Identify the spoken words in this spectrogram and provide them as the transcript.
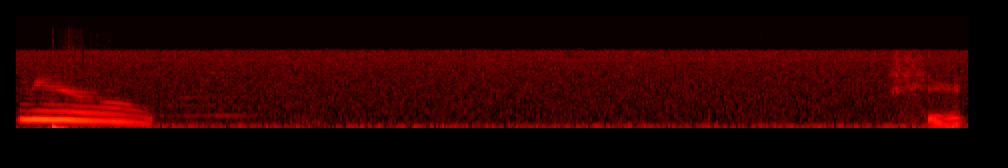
Meow. Shoot.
